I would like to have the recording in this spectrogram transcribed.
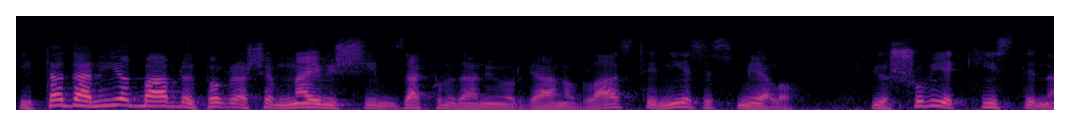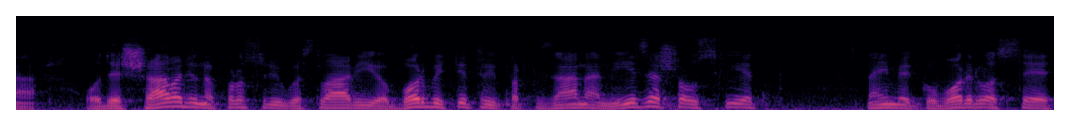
I tada nije odbavno proglašen najvišim zakonodavnim organom vlasti. Nije se smjelo. Još uvijek istina o dešavanju na prostoru Jugoslavije i o borbi titulih partizana nije izašla u svijet. Naime, govorilo se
